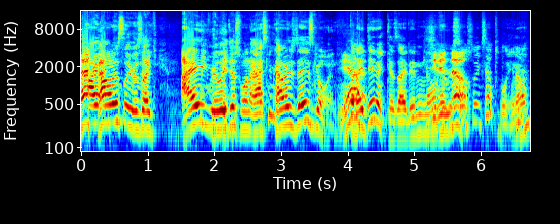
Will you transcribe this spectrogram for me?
I honestly was like. I really just want to ask him how his day's going, Yeah. but I didn't because I didn't know you if didn't it was know. Mm-hmm. socially acceptable. You know,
